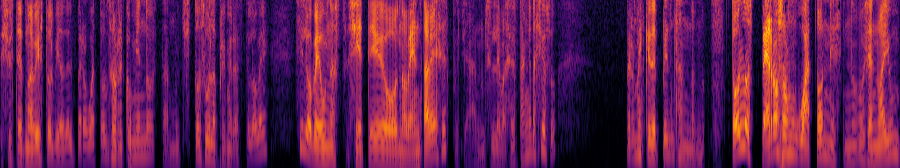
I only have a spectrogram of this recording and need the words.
Si usted no ha visto el video del perro guatón, se lo recomiendo. Está muy chistoso la primera vez que lo ve. Si lo ve unas 7 o 90 veces, pues ya no se le va a hacer tan gracioso. Pero me quedé pensando, ¿no? Todos los perros son guatones, ¿no? O sea, no hay un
